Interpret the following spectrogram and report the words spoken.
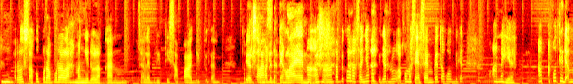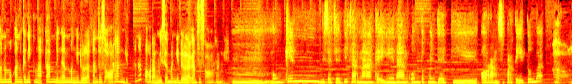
Hmm. Terus aku pura-pura lah mengidolakan selebritis apa gitu kan biar sama ras, dengan yang lain. Uh, uh, uh, tapi kok rasanya aku pikir dulu aku masih SMP tuh aku pikir kok aneh ya. Aku tidak menemukan kenikmatan dengan mengidolakan seseorang gitu. Kenapa orang bisa hmm. mengidolakan seseorang ya? Hmm, mungkin bisa jadi karena keinginan untuk menjadi orang seperti itu, Mbak. Uh,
